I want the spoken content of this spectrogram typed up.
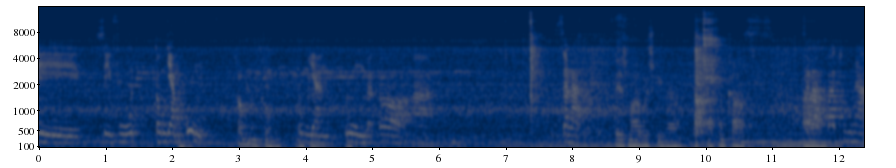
รี่ซีฟู้ดต้มยำกุ้ง Tom Yum Kung. ต้ม Okay. ยำกุ้งแล้วก็อ่าสลัด Here's my whiskey now. Apple calf. สลัดป Uh, ลาทูน่า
